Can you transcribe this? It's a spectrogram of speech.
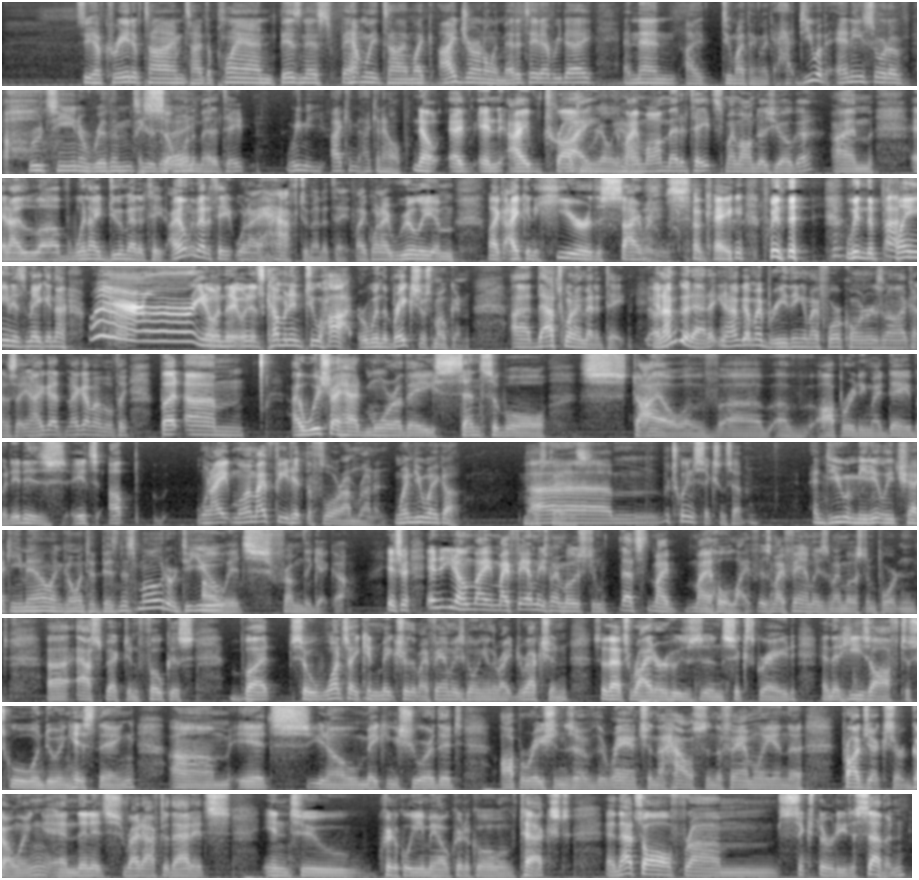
So you have creative time, time to plan, business, family time. Like I journal and meditate every day, and then I do my thing. Like, do you have any sort of ah. routine or rhythm to I your so day? I so want to meditate What do you mean? I can I can help. No, I've, and I've tried. really my help. mom meditates. My mom does yoga. I'm, and I love when I do meditate. I only meditate when I have to meditate. Like when I really am, like I can hear the sirens. Okay, when the when the plane is making that, you know, when, the, when it's coming in too hot, or when the brakes are smoking. Uh, that's when I meditate, and I'm good at it. You know, I've got my breathing and my four corners and all that kind of stuff. You know, I got I got my little thing, but um, I wish I had more of a sensible style of uh, of operating my day. But it is it's up when I when my feet hit the floor, I'm running. When do you wake up? Most days. Um, between six and seven. And do you immediately check email and go into business mode, or do you? Oh, it's from the get go. It's and you know my my family's my most that's my my whole life is my family is my most important uh, aspect and focus. But so once I can make sure that my family is going in the right direction, so that's Ryder who's in sixth grade and that he's off to school and doing his thing. Um, it's you know making sure that operations of the ranch and the house and the family and the projects are going and then it's right after that it's into critical email critical text and that's all from 6.30 to 7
